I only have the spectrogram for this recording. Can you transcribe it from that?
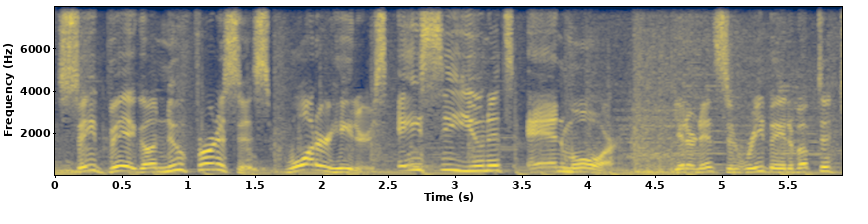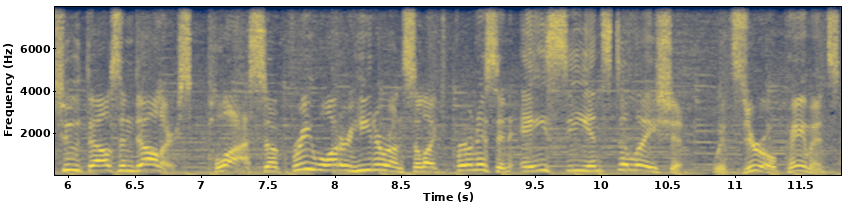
Save big on new furnaces, water heaters, AC units, and more. Get an instant rebate of up to $2,000, plus a free water heater on select furnace and AC installation. With zero payments,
